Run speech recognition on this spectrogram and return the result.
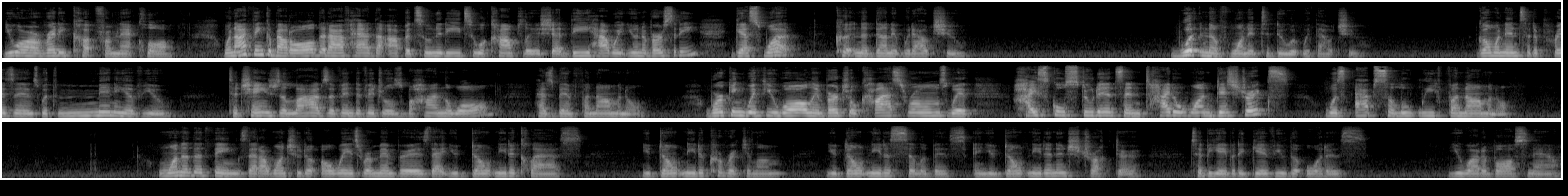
You are already cut from that cloth. When I think about all that I've had the opportunity to accomplish at the Howard University, guess what? Couldn't have done it without you. Wouldn't have wanted to do it without you. Going into the prisons with many of you to change the lives of individuals behind the wall has been phenomenal. Working with you all in virtual classrooms with high school students in Title I districts was absolutely phenomenal one of the things that I want you to always remember is that you don't need a class, you don't need a curriculum, you don't need a syllabus, and you don't need an instructor to be able to give you the orders. You are the boss now.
